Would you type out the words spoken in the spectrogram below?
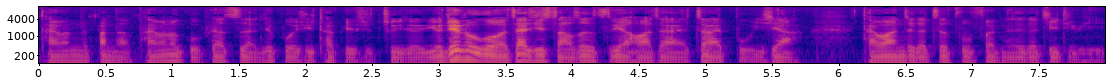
台湾的半导台湾的股票，自然就不会去特别去注意。有天如果再去找这个资料的话，再再来补一下台湾这个这部分的这个 GDP。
